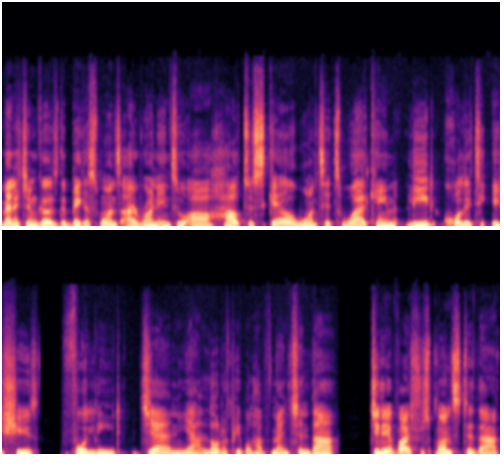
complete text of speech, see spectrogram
Management goes, the biggest ones I run into are how to scale once it's working, lead quality issues for lead gen. Yeah, a lot of people have mentioned that. Julia Weiss responds to that,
